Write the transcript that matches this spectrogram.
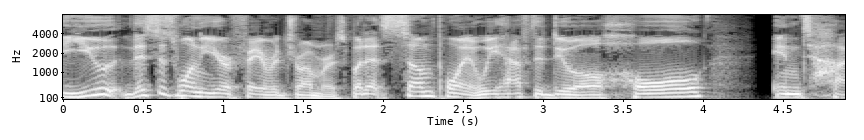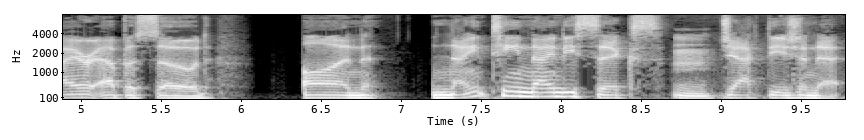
you. This is one of your favorite drummers, but at some point we have to do a whole entire episode on 1996 Jack DeJohnette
